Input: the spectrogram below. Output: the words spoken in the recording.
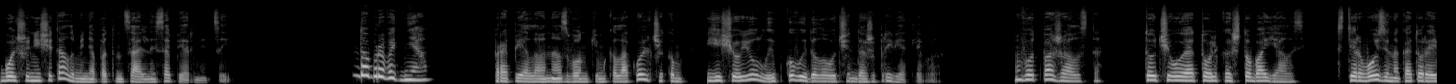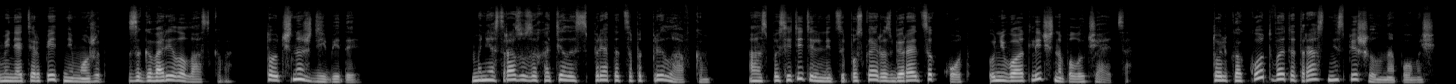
больше не считала меня потенциальной соперницей. «Доброго дня!» Пропела она звонким колокольчиком, еще и улыбку выдала очень даже приветливую. «Вот, пожалуйста, то, чего я только что боялась. Стервозина, которая меня терпеть не может, заговорила ласково. Точно жди беды». Мне сразу захотелось спрятаться под прилавком, а с посетительницей пускай разбирается кот, у него отлично получается. Только кот в этот раз не спешил на помощь.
